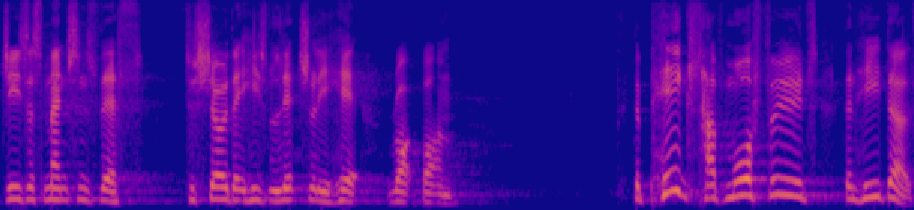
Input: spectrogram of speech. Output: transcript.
Jesus mentions this to show that he's literally hit rock bottom. The pigs have more food than he does.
